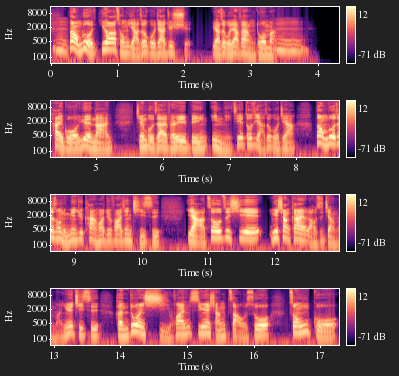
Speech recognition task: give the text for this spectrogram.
嗯，那我们如果又要从亚洲国家去选，亚洲国家非常多嘛，嗯嗯，泰国、越南、柬埔寨、菲律宾、印尼这些都是亚洲国家，那我们如果再从里面去看的话，就发现其实亚洲这些，因为像刚才老师讲的嘛，因为其实很多人喜欢是因为想找说中国。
